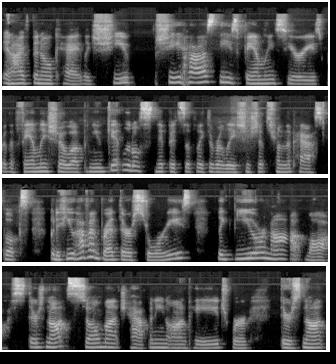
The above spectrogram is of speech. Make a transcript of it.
and I've been okay. Like she she has these family series where the family show up and you get little snippets of like the relationships from the past books. But if you haven't read their stories, like you're not lost. There's not so much happening on page where there's not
